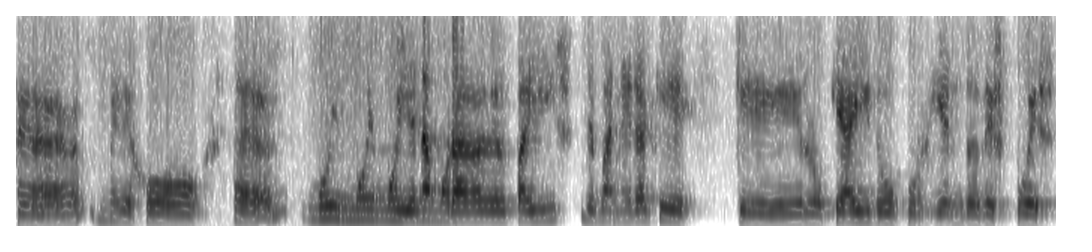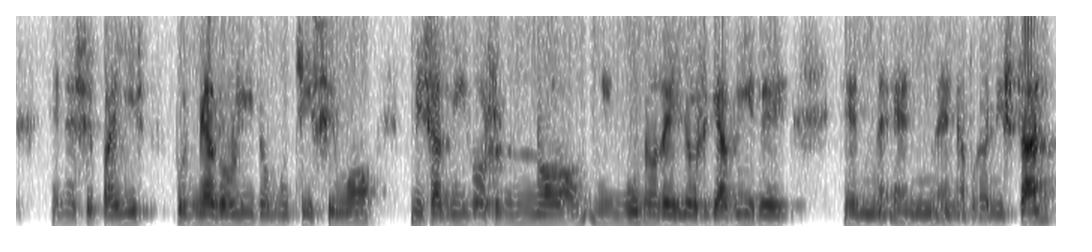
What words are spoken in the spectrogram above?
eh, me dejó eh, muy, muy, muy enamorada del país, de manera que, que lo que ha ido ocurriendo después en ese país, pues me ha dolido muchísimo. Mis amigos, no, ninguno de ellos ya vive en, en, Afganistán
